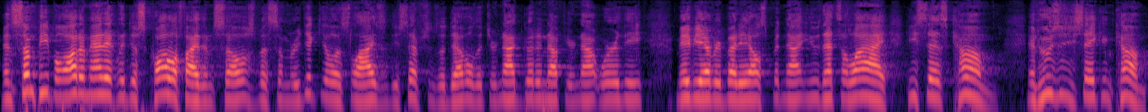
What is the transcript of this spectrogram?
And some people automatically disqualify themselves with some ridiculous lies and deceptions of the devil that you're not good enough, you're not worthy, maybe everybody else but not you. That's a lie. He says, Come. And who does he say can come?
